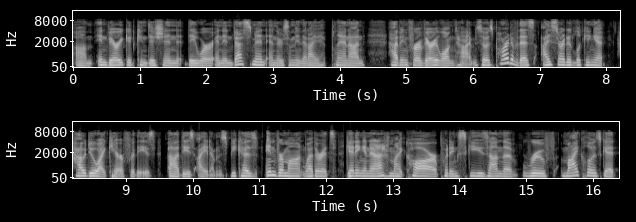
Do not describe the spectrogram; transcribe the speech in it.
um, in very good condition. They were an investment, and there's something that I plan on having for a very long time. So as part of this, I started looking at how do I care for these uh, these items because in Vermont, whether it's getting in and out of my car, putting skis on the roof, my clothes get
